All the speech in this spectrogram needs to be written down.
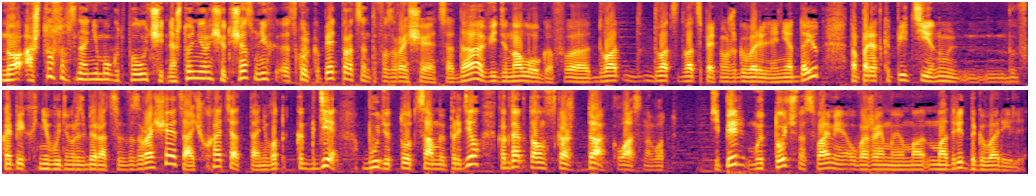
Ну а что, собственно, они могут получить? На что они рассчитывают? Сейчас у них э, сколько? 5% возвращается, да, в виде налогов. Э, два- 20-25, мы уже говорили, они отдают. Там порядка 5, ну, в копейках не будем разбираться, возвращается. А что хотят-то они? Вот где будет тот самый предел, когда каталонцы скажут, да, классно, вот теперь мы точно с вами, уважаемый Ма- Мадрид, договорились.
